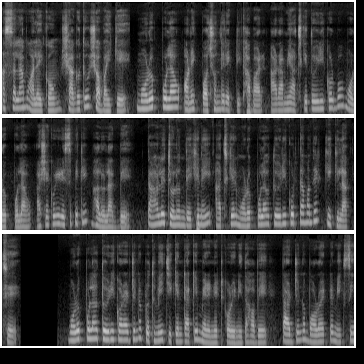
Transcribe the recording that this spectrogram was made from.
আসসালামু আলাইকুম, স্বাগত সবাইকে। মোরগ পোলাও অনেক পছন্দের একটি খাবার, আর আমি আজকে তৈরি করব মোরগ পোলাও। আশা করি রেসিপিটি ভালো লাগবে। তাহলে চলুন দেখে নেই আজকের মোরগ পোলাও তৈরি করতে আমাদের কি কি লাগছে। মোরগ পোলাও তৈরি করার জন্য প্রথমেই চিকেনটাকে ম্যারিনেট করে নিতে হবে। তার জন্য বড় একটা মিক্সিং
